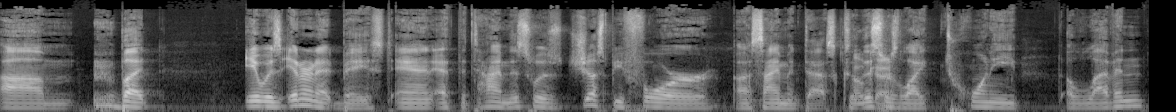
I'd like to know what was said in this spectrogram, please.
Um, but it was internet based, and at the time, this was just before Assignment Desk, so this was like 2011,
